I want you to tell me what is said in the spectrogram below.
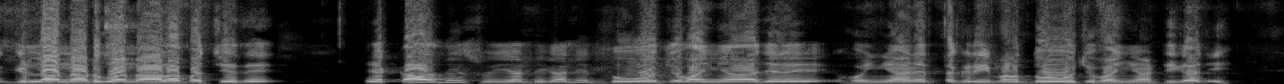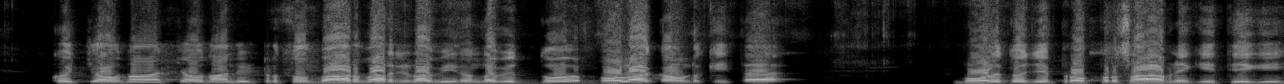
ਗਿੱਲਾ ਨਾੜੂਆ ਨਾਲ ਆ ਬੱਚੇ ਦੇ। ਇਹ ਕੱਲ ਦੀ ਸੂਈ ਆ ਠੀਕ ਆ ਜੀ ਦੋ ਚਵਾਈਆਂ ਜਿਹੜੇ ਹੋਈਆਂ ਨੇ ਤਕਰੀਬਨ ਦੋ ਚਵਾਈਆਂ ਠੀਕ ਆ ਜੀ। ਕੋਈ 14 14 ਲੀਟਰ ਤੋਂ ਬਾਰ-ਬਾਰ ਜਿਹੜਾ ਵੀਰਾਂ ਦਾ ਵੀ ਦੋ ਬੋਲਾ ਕਾਊਂਟ ਕੀਤਾ। ਹੈ। ਬੋਲੇ ਤੋਂ ਜੇ ਪ੍ਰੋਪਰ ਸਾਫ਼ ਨਹੀਂ ਕੀਤੀਗੀ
